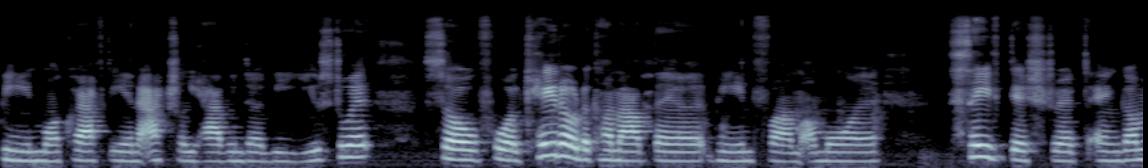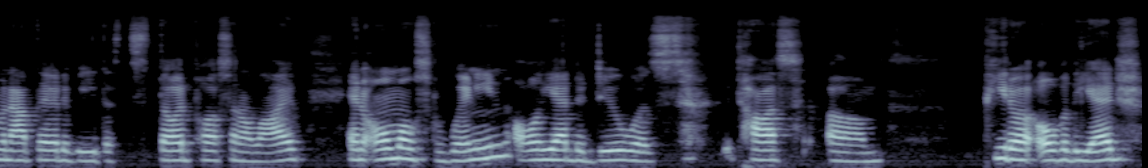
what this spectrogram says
being more crafty and actually having to be used to it so for Cato to come out there being from a more safe district and coming out there to be the third person alive and almost winning, all he had to do was toss um, Peeta over the edge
